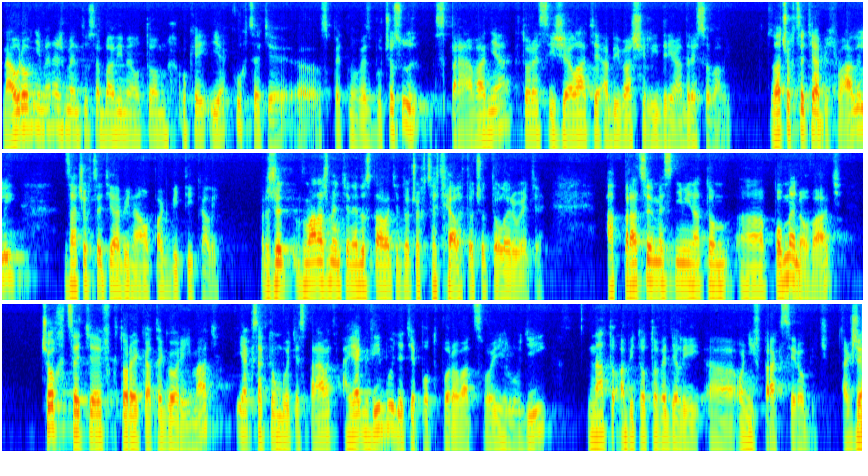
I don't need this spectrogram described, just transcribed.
Na úrovni manažmentu sa bavíme o tom, OK, akú chcete e, spätnú väzbu, čo sú správania, ktoré si želáte, aby vaši lídri adresovali. Za čo chcete, aby chválili, za čo chcete, aby naopak vytýkali. Pretože v manažmente nedostávate to, čo chcete, ale to, čo tolerujete. A pracujeme s nimi na tom e, pomenovať, čo chcete v ktorej kategórii mať, jak sa k tomu budete správať a jak vy budete podporovať svojich ľudí na to, aby toto vedeli uh, oni v praxi robiť. Takže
